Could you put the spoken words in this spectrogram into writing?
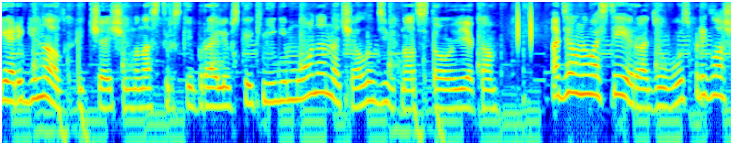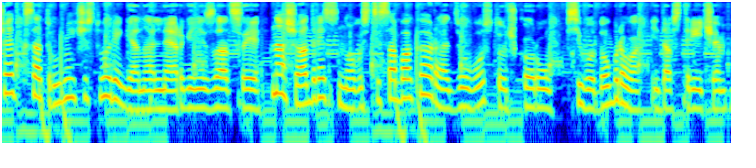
и оригинал редчайшей монастырской брайлевской книги Мона начала XIX века. Отдел новостей «Радио ВОЗ» приглашает к сотрудничеству региональной организации. Наш адрес – новости собака ру. Всего доброго и до встречи.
